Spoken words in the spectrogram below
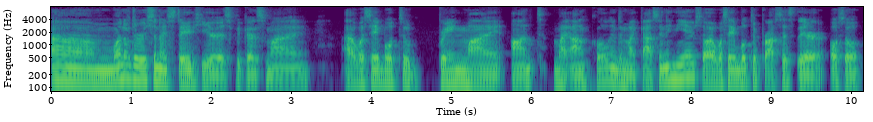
Um, one of the reason I stayed here is because my I was able to bring my aunt, my uncle, and my cousin in here, so I was able to process their also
